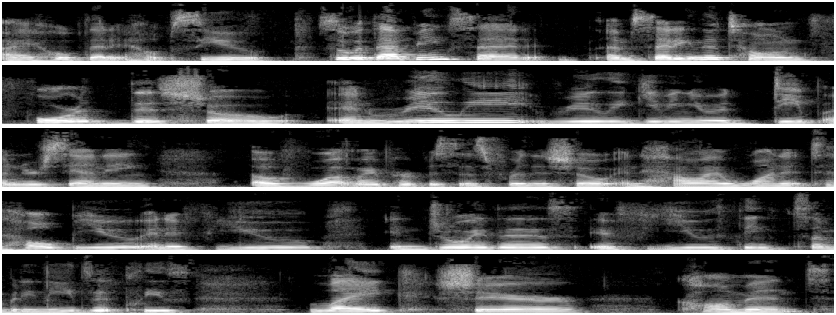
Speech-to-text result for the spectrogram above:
I hope that it helps you. So with that being said, I'm setting the tone for this show and really, really giving you a deep understanding of what my purpose is for this show and how I want it to help you. And if you enjoy this, if you think somebody needs it, please like, share, comment.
